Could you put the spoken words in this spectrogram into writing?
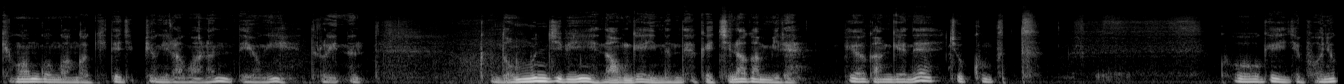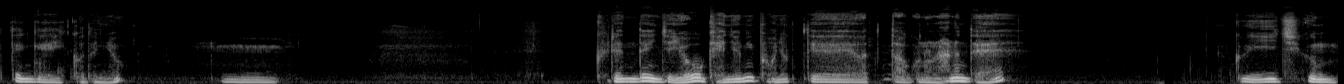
경험공간과 기대지평이라고 하는 내용이 들어있는 그 논문집이 나온 게 있는데 그게 지나간 미래 내 주쿰프트 그게 이제 번역된 게 있거든요. 음, 그런데 이제 요 개념이 번역되었다고는 하는데 그 이 지금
